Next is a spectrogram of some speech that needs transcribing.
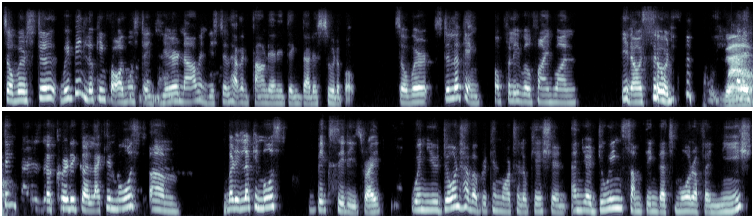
So we're still we've been looking for almost a year now and we still haven't found anything that is suitable. So we're still looking. Hopefully we'll find one you know soon. Wow. but i think that is the critical. Like in most um but like in most big cities right? When you don't have a brick and mortar location and you're doing something that's more of a niche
